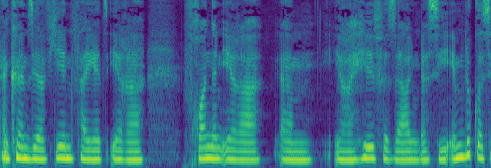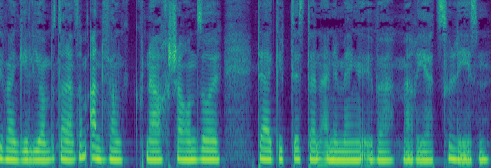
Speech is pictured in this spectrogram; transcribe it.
Dann können Sie auf jeden Fall jetzt Ihrer Freundin ihrer, ähm, ihrer Hilfe sagen, dass sie im Lukas-Evangelium besonders am Anfang nachschauen soll. Da gibt es dann eine Menge über Maria zu lesen.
